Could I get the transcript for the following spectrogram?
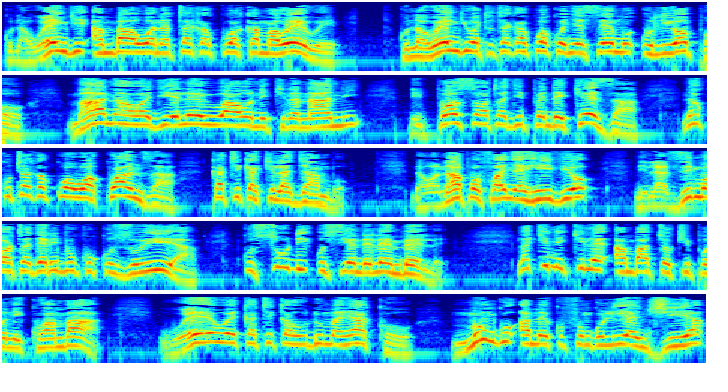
kuna wengi ambao wanataka kuwa kama wewe. Kuna wengi watataka kuwa kwenye sehemu uliopo maana hawajielewi wao ni kina nani ndiposa watajipendekeza na kutaka kuwa wa kwanza katika kila jambo. Na wanapofanya hivyo ni lazima watajaribu kukuzuia kusudi usiendelee mbele lakini kile ambacho kipo ni kwamba wewe katika huduma yako mungu amekufungulia njia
